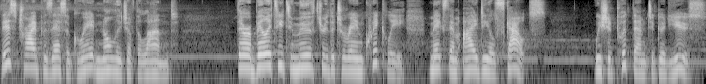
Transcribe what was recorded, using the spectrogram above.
this tribe possess a great knowledge of the land. Their ability to move through the terrain quickly makes them ideal scouts. We should put them to good use.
